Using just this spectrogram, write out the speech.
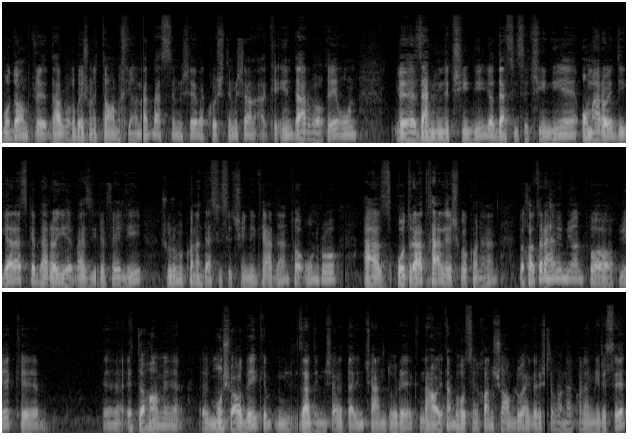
مدام در واقع بهشون اتهام خیانت بسته میشه و کشته میشن که این در واقع اون زمین چینی یا دستیس چینی عمرای دیگر است که برای وزیر فعلی شروع می‌کنن دستیس چینی کردن تا اون رو از قدرت خلش بکنن. به خاطر همین میان با یک اتهام مشابهی که زده می شود در این چند دوره نهایتا به حسین خان شاملو اگر اشتباه نکنم می‌رسه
